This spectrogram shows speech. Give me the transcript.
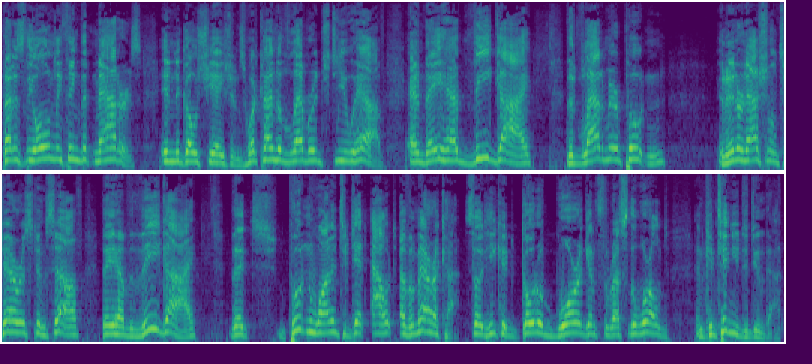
That is the only thing that matters in negotiations. What kind of leverage do you have? And they had the guy that Vladimir Putin, an international terrorist himself, they have the guy that Putin wanted to get out of America so that he could go to war against the rest of the world and continue to do that.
